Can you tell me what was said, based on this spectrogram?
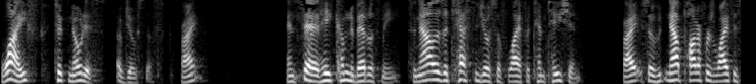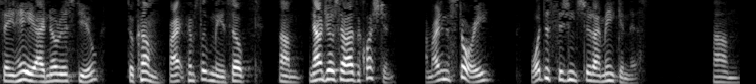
wife took notice of Joseph, right? And said, Hey, come to bed with me. So now there's a test in Joseph's life, a temptation, right? So now Potiphar's wife is saying, Hey, I noticed you, so come, right? Come sleep with me. So um, now Joseph has a question. I'm writing the story. What decision should I make in this? Um,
